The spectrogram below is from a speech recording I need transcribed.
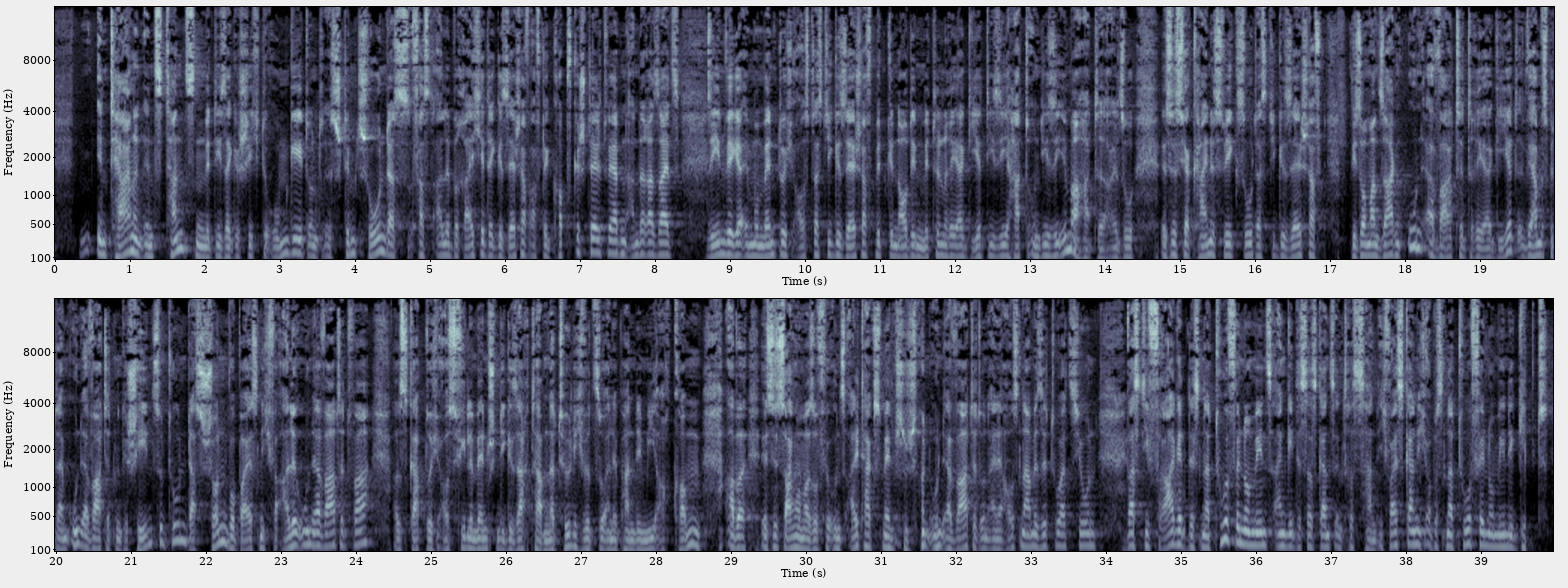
internen Instanzen mit dieser Geschichte umgeht. Und es stimmt schon, dass fast alle Bereiche der Gesellschaft auf den Kopf gestellt werden. Andererseits sehen wir ja im Moment durchaus, dass die Gesellschaft mit genau den Mitteln reagiert, die sie hat und die sie immer hatte. Also es ist ja keineswegs so, dass die Gesellschaft, wie soll man sagen, unerwartet reagiert. Wir haben es mit einem unerwarteten Geschehen zu tun, das schon, wobei es nicht für alle unerwartet war. Also es gab durchaus viele Menschen, die gesagt haben, natürlich wird so eine Pandemie auch kommen, aber es ist, sagen wir mal so, für uns Alltagsmenschen schon unerwartet und eine Ausnahmesituation. Was die Frage des Naturphänomens angeht, ist das ganz interessant. Ich weiß gar nicht, ob es Naturphänomene gibt.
